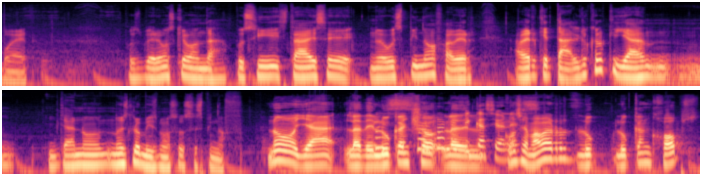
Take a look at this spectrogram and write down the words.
Bueno, pues veremos qué onda. Pues sí, está ese nuevo spin-off. A ver, a ver qué tal. Yo creo que ya, mm, ya no, no es lo mismo esos spin-off. No, ya la de Pues Luke and Shaw, la ramificaciones. ¿cómo se llamaba? Luke, Luke and Hobbs.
